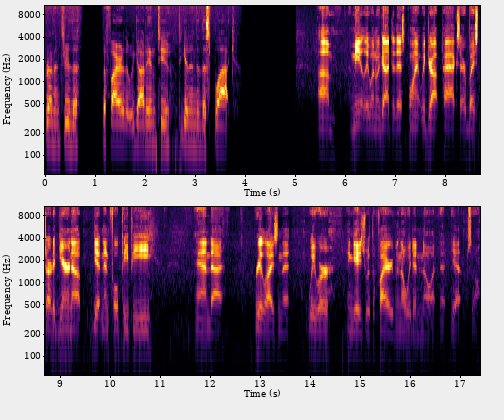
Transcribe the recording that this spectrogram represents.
running through the, the fire that we got into to get into this black. Um, immediately when we got to this point, we dropped packs. Everybody started gearing up, getting in full PPE, and uh, realizing that we were engaged with the fire even though we didn't know it yet. So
